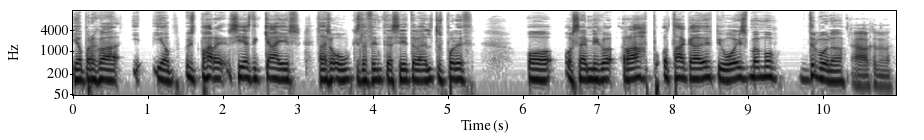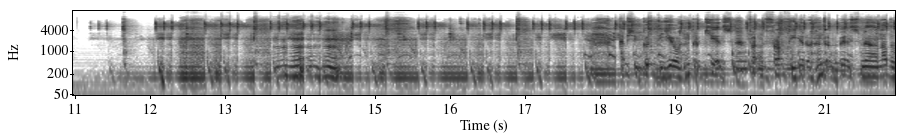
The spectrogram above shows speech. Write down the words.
ég var bara eitthvað ég, veist, bara síðast í gær það er svo ógeðslega fyndið að sitja við eldursporið og, og segja mér eitthvað rap og taka það upp í voice memo tilbúin að Já, hvernig er það? Ég og 100 kids Fattu frá því ég eru 100 bits Meðan að þú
